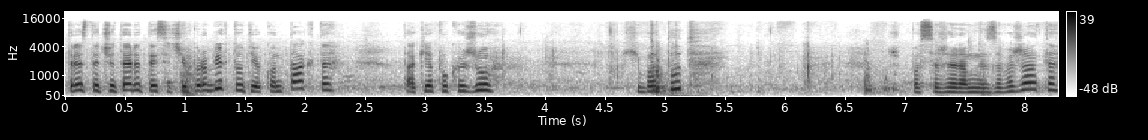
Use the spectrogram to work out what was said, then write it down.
304 тисячі пробіг. Тут є контакти. Так, я покажу хіба тут, щоб пасажирам не заважати.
